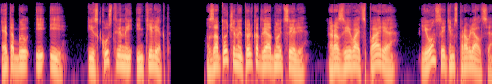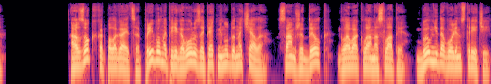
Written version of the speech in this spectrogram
Это был ИИ – искусственный интеллект, заточенный только для одной цели – развивать спария, и он с этим справлялся. Азок, как полагается, прибыл на переговоры за пять минут до начала. Сам же Делк, глава клана Слаты, был недоволен встречей.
